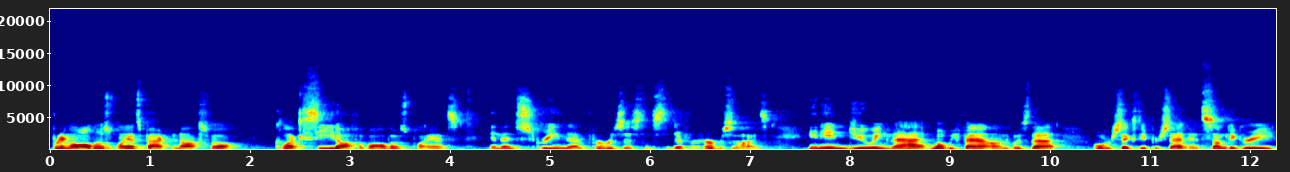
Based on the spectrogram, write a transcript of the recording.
Bring all those plants back to Knoxville, collect seed off of all those plants, and then screen them for resistance to different herbicides. And in doing that, what we found was that over 60% had some degree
